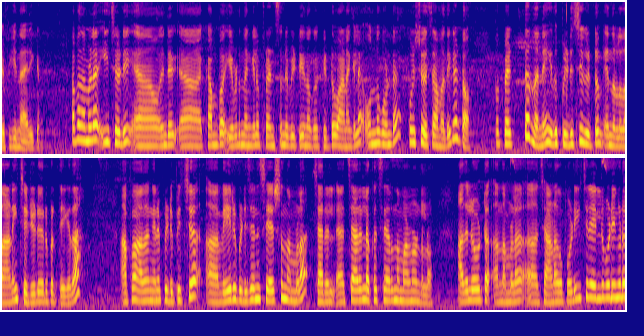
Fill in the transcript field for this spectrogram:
ലഭിക്കുന്നതായിരിക്കും. അപ്പോൾ നമ്മൾ ഈ ചെടി എന്റെ കമ്പ് എവിടുന്നെങ്കിലും ഫ്രണ്ട്സിന്റെ വീട്ടിൽ നിന്നൊക്കെ കിട്ടുവാണെങ്കിൽ ഒന്നുകൊണ്ട് കുഴിച്ചു വെച്ചാൽ മതി കേട്ടോ. അപ്പോൾ പെട്ടെന്ന് തന്നെ ഇത് പിടിച്ചു കിട്ടും എന്നുള്ളതാണ് ഈ ചെടിയുടെ ഒരു പ്രത്യേകത. അപ്പോൾ അതങ്ങനെ പിടിപ്പിച്ച് വേര് പിടിച്ചതിന് ശേഷം നമ്മൾ ചരൽ ചരലൊക്കെ ചേർന്ന മണ്ണുണ്ടല്ലോ അതിലോട്ട് നമ്മൾ ചാണകപ്പൊടി ഇച്ചിരി എല്ലുപൊടിയും കൂടെ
